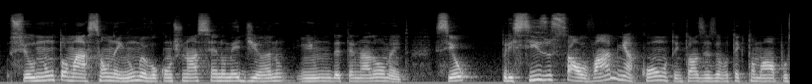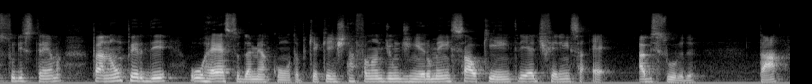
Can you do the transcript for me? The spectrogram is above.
se eu não tomar ação nenhuma, eu vou continuar sendo mediano em um determinado momento. Se eu preciso salvar a minha conta, então às vezes eu vou ter que tomar uma postura extrema para não perder o resto da minha conta, porque aqui a gente está falando de um dinheiro mensal que entra e a diferença é absurda, tá?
